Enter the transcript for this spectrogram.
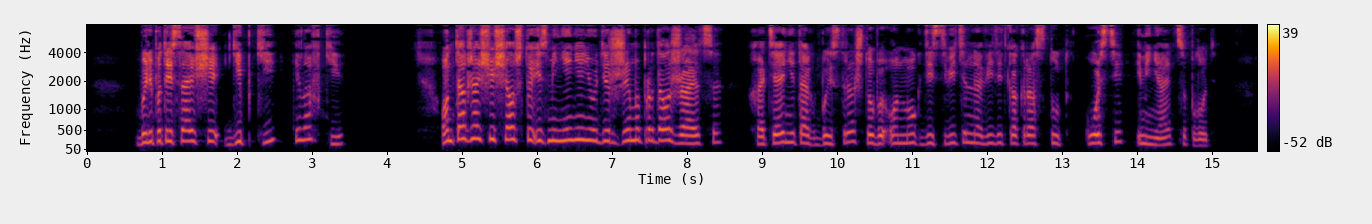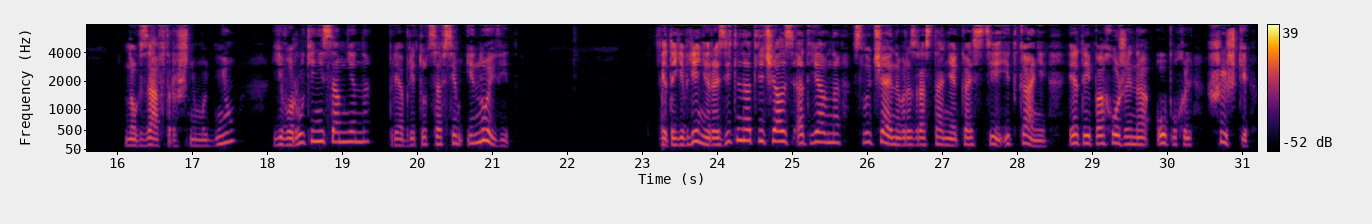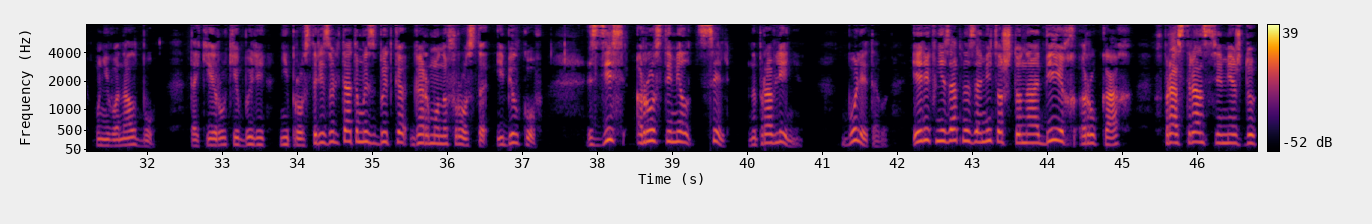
были потрясающе гибки и ловки. Он также ощущал, что изменения неудержимо продолжаются, хотя и не так быстро, чтобы он мог действительно видеть, как растут кости и меняется плоть. Но к завтрашнему дню его руки, несомненно, приобретут совсем иной вид. Это явление разительно отличалось от явно случайного разрастания костей и тканей, этой похожей на опухоль шишки у него на лбу. Такие руки были не просто результатом избытка гормонов роста и белков. Здесь рост имел цель, направление. Более того, Эрик внезапно заметил, что на обеих руках, в пространстве между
